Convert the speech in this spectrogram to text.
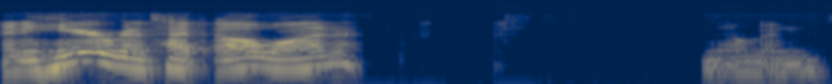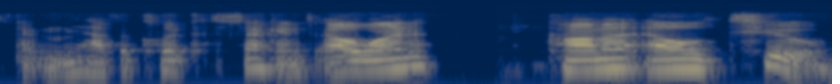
And here we're going to type L1. No, I'm going to have to click second. L1 comma L2.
